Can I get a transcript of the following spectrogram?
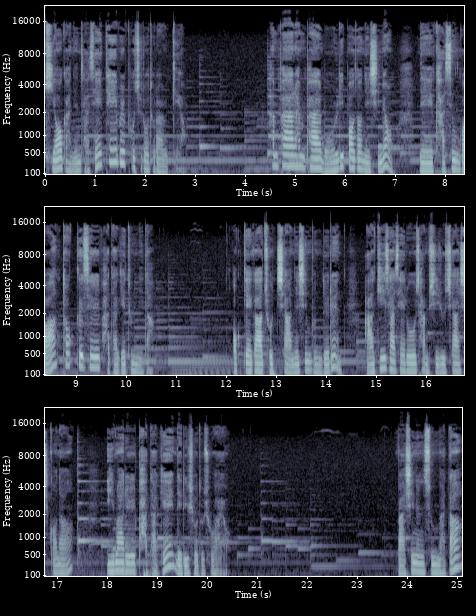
기어가는 자세 테이블 포즈로 돌아올게요. 한 팔 한 팔 멀리 뻗어내시며 내 가슴과 턱 끝을 바닥에 둡니다. 어깨가 좋지 않으신 분들은 아기 자세로 잠시 유지하시거나 이마를 바닥에 내리셔도 좋아요. 마시는 숨마다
